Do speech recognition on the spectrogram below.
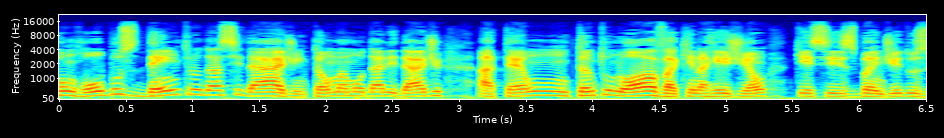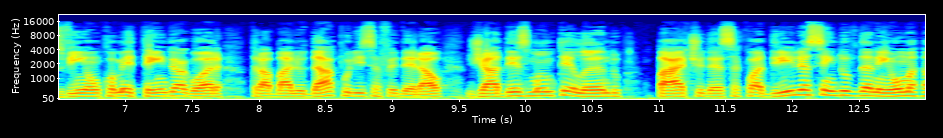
com roubos dentro da cidade. Então, uma modalidade até um tanto nova aqui na região que esses bandidos vinham cometendo e agora trabalho da Polícia Federal já desmantelando parte dessa quadrilha. Sem dúvida nenhuma,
